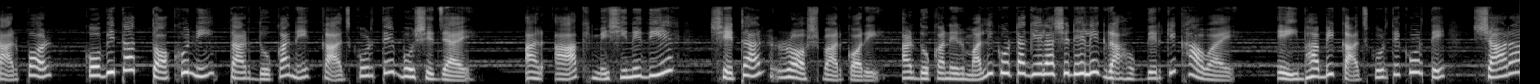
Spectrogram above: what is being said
তারপর কবিতা তখনই তার দোকানে কাজ করতে বসে যায়, আর আখ মেশিনে দিয়ে সেটার রস বার করে, আর দোকানের মালিক ওটা গেলাসে ঢেলে গ্রাহকদেরকে খাওয়ায়। এইভাবে কাজ করতে করতে সারা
